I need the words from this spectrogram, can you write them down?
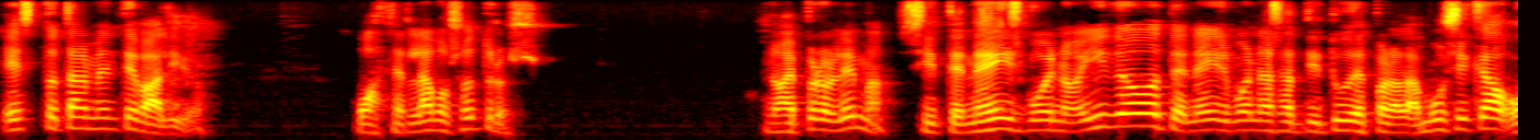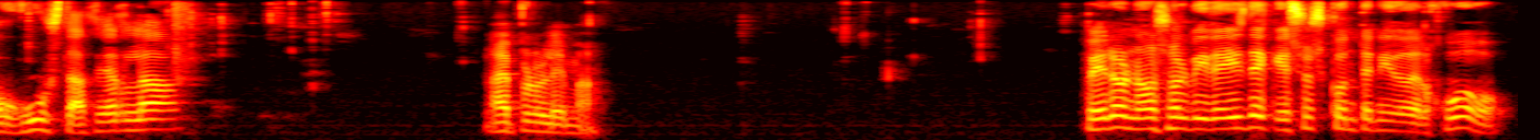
es totalmente válido. O hacerla vosotros. No hay problema. Si tenéis buen oído, tenéis buenas actitudes para la música, os gusta hacerla, no hay problema. Pero no os olvidéis de que eso es contenido del juego.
